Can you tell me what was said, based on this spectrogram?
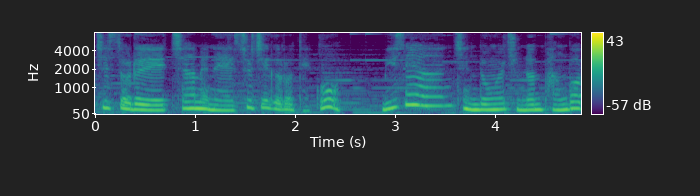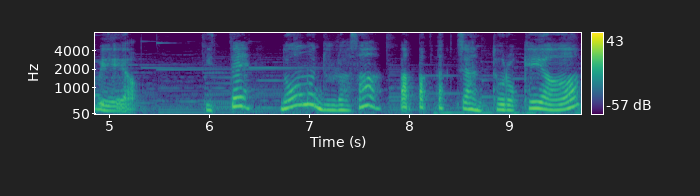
칫솔을 치아면에 수직으로 대고 미세한 진동을 주는 방법이에요. 이때 너무 눌러서 빡빡 닦지 않도록 해요.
